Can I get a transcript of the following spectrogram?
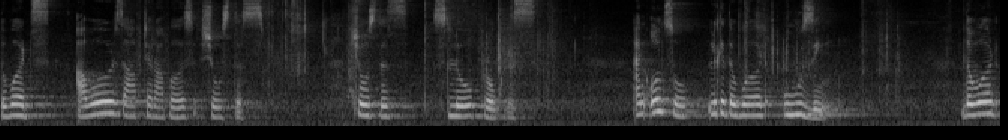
The words hours after hours shows this, shows this slow progress. And also look at the word oozing. The word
